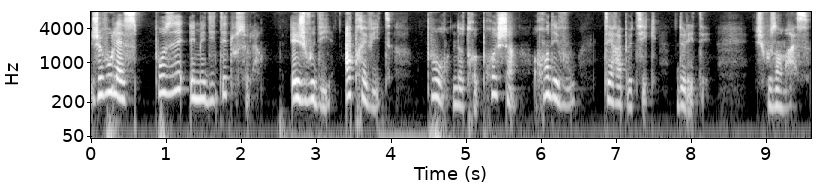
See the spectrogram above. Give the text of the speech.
Je vous laisse poser et méditer tout cela. Et je vous dis à très vite pour notre prochain rendez-vous thérapeutique de l'été. Je vous embrasse.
